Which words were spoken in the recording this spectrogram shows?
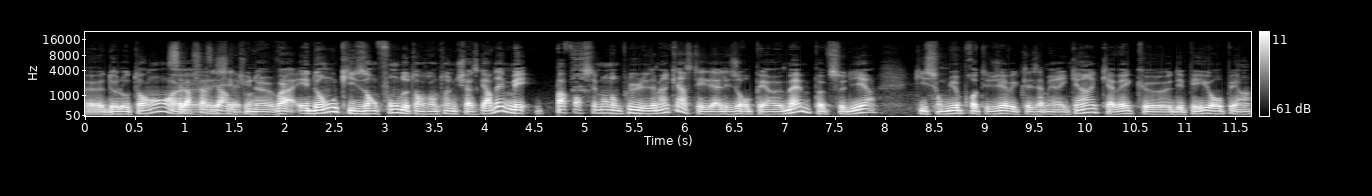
euh, de l'OTAN. C'est leur chasse euh, gardée. Une, voilà. Et donc, ils en font de temps en temps une chasse gardée, mais pas forcément non plus les Américains. Les Européens eux-mêmes peuvent se dire qu'ils sont mieux protégés avec les Américains qu'avec des pays européens.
